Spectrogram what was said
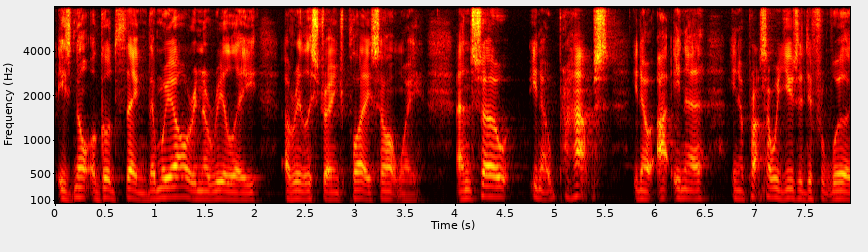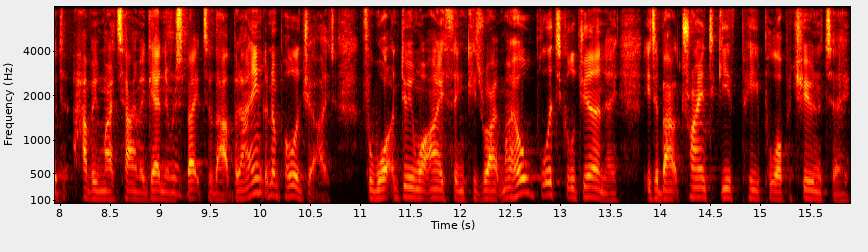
is not a good thing, then we are in a really, a really strange place, aren't we? And so, you know, perhaps you know, uh, in a, you know, perhaps I would use a different word, having my time again in respect of that. But I ain't going to apologise for what doing what I think is right. My whole political journey is about trying to give people opportunity.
